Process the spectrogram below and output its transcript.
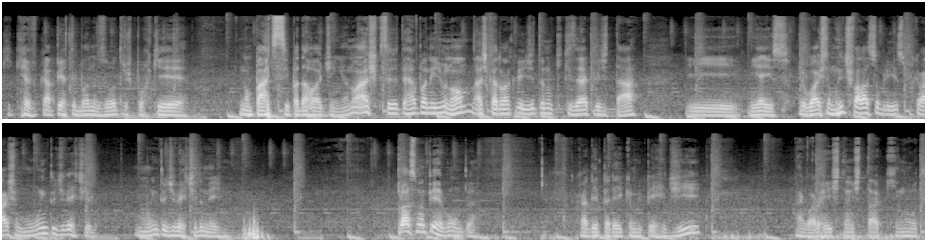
Que quer ficar perturbando os outros porque não participa da rodinha. Eu não acho que seja terraplanismo, não. Acho que cada um acredita no que quiser acreditar. E, e é isso. Eu gosto muito de falar sobre isso porque eu acho muito divertido. Muito divertido mesmo. Próxima pergunta. Cadê? Peraí que eu me perdi. Agora o restante está aqui no outro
